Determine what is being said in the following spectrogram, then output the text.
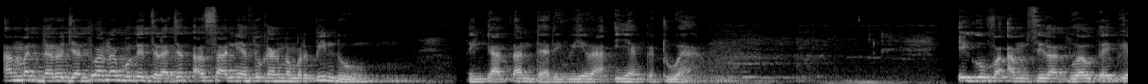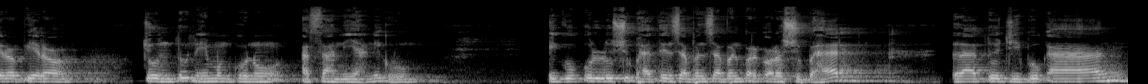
Amat darajatu anak putih derajat asalnya tukang nomor pindu. Tingkatan dari wirai yang kedua. Iku fa amsilat wa utai piro piro nih mengkono asaniyah niku. Iku kullu subhatin saben-saben perkara subhat La tujibu kang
